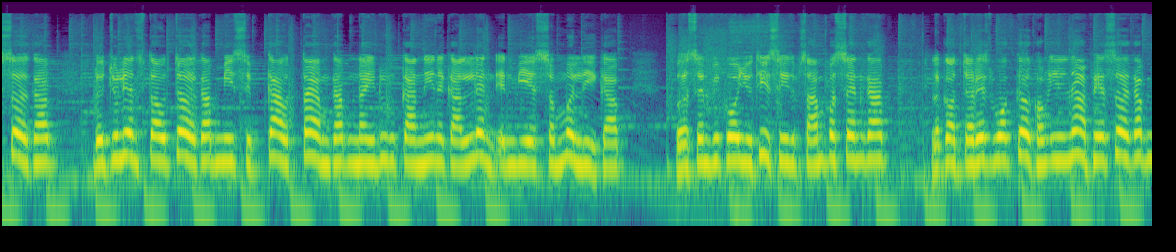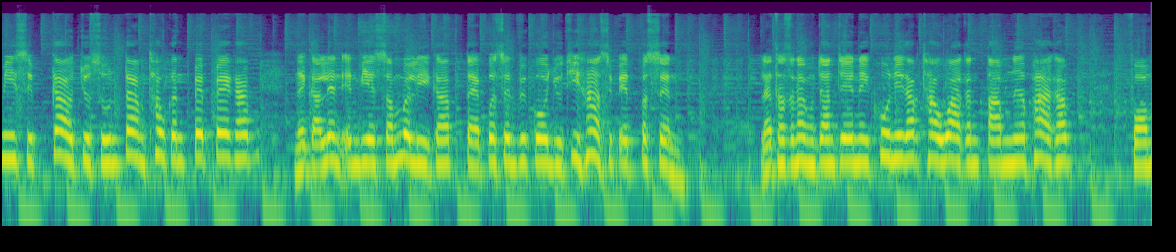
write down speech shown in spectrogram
เซอร์ครับ โดยจูเลียนสตาเตอร์ครับมี 19 แต้มครับในฤดูกาลนี้ในการเล่น NBA Summer League ครับ เปอร์เซ็นต์ฟิโกอยู่ที่ 43%ครับ แล้วก็จาริสวอลเกอร์ของอินดินาเพเซอร์ครับมี 19.0 แต้มเท่ากันเป๊ะๆครับในการเล่น NBA Summer League ครับ แต่เปอร์เซ็นต์ฟิโกอยู่ที่ 51%และทัศนะของจานเจในคู่นี้ครับถ้าว่ากันตามเนื้อผ้าครับ ฟอร์ม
